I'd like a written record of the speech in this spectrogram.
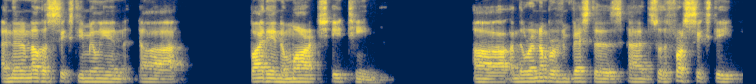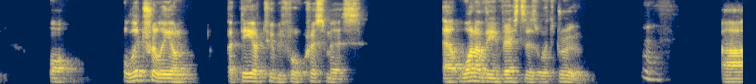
and then another 60 million uh, by the end of march 18 uh, and there were a number of investors and so the first 60 or literally on a day or two before christmas uh, one of the investors withdrew Mm. Uh,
